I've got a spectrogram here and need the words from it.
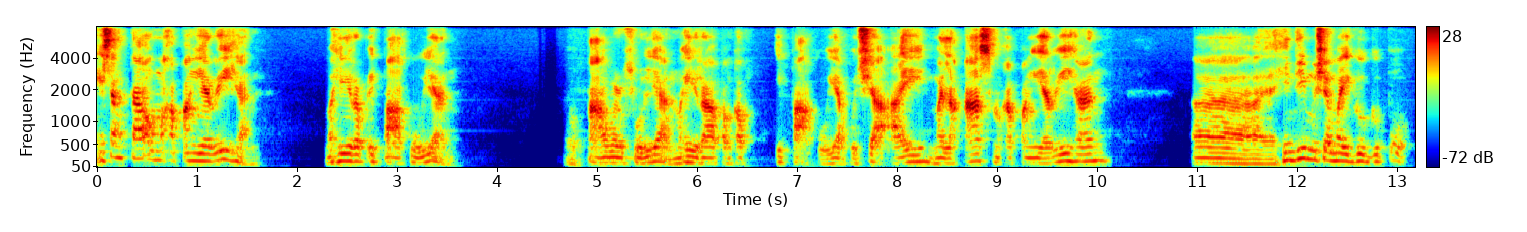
isang tao makapangyarihan, mahirap ipako yan. Powerful yan, mahirapan ka ipako yan. Kung siya ay malakas, makapangyarihan, ah, hindi mo siya maigugupo.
